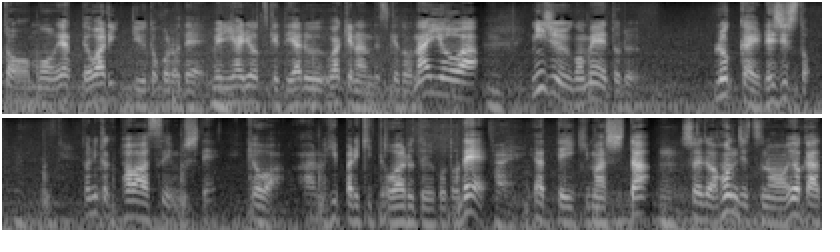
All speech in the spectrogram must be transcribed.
ともうやって終わりっていうところでメリハリをつけてやるわけなんですけど内容はうん。25メートル6回レジスト。とにかくパワースイムして今日はあの引っ張り切って終わるということではい。やっていきました、うん。それでは本日の良かっ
